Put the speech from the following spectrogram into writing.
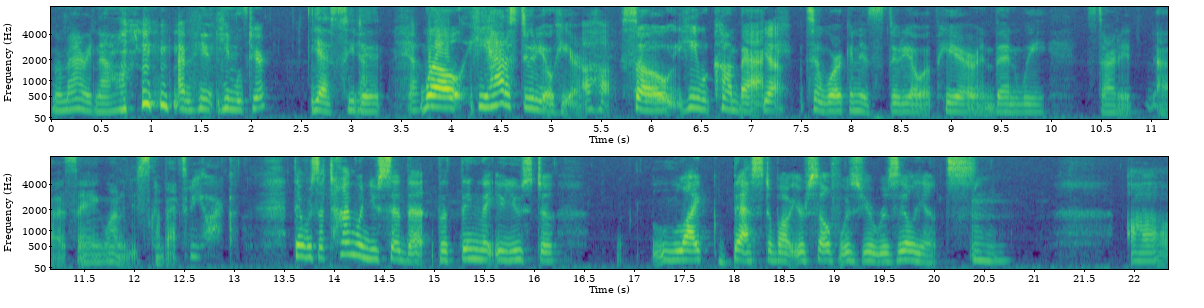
we're married now. And he, he moved here? Yes, he did. yeah. Well, he had a studio here. Uh-huh. So he would come back Yeah. to work in his studio up here, and then we started uh, saying, why don't you just come back to New York? There was a time when you said that the thing that you used to like best about yourself was your resilience. Mm-hmm. Uh,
